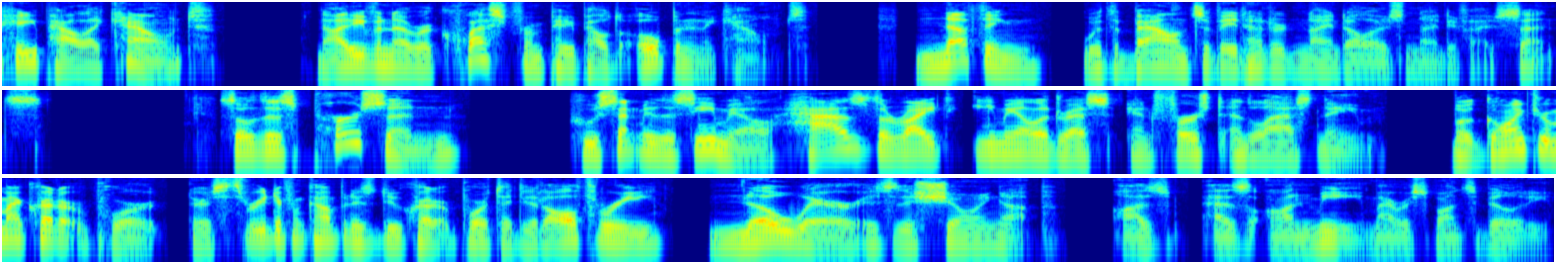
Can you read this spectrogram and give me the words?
PayPal account, not even a request from PayPal to open an account nothing with a balance of $809.95. So this person who sent me this email has the right email address and first and last name. But going through my credit report, there's three different companies do credit reports. I did all three. Nowhere is this showing up as, as on me, my responsibility.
